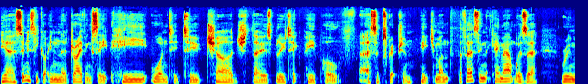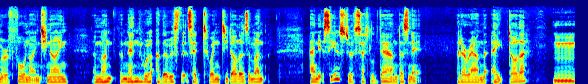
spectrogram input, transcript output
yeah, as soon as he got in the driving seat, he wanted to charge those blue tick people a subscription each month. The first thing that came out was a rumor of four ninety nine a month, and then there were others that said twenty dollars a month. And it seems to have settled down, doesn't it, at around the eight dollar. Hmm.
